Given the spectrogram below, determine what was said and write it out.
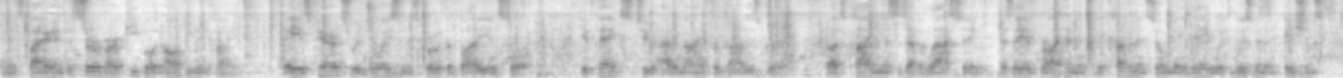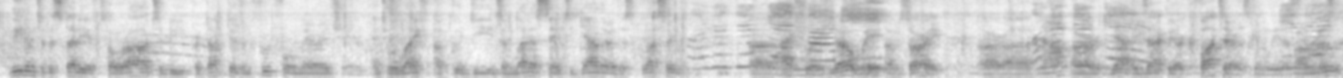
and inspire him to serve our people and all humankind. May his parents rejoice in his growth of body and soul. Give thanks to Adonai, for God is good. God's kindness is everlasting. As they have brought him into the covenant, so may they, with wisdom and patience, lead him to the study of Torah, to be productive and fruitful in marriage, and to a life of good deeds. And let us say together this blessing. Uh, actually, no, wait, I'm sorry. Our, uh, our, yeah, exactly. Our kvater is going to lead us. Baruch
